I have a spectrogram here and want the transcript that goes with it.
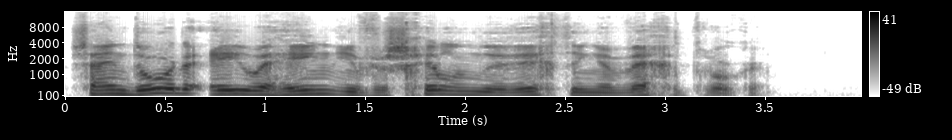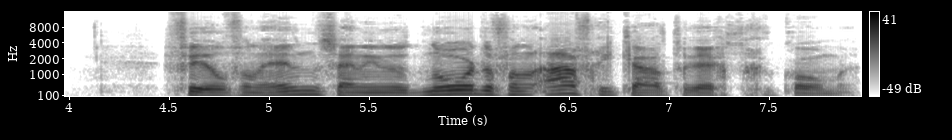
zijn door de eeuwen heen in verschillende richtingen weggetrokken. Veel van hen zijn in het noorden van Afrika terechtgekomen.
